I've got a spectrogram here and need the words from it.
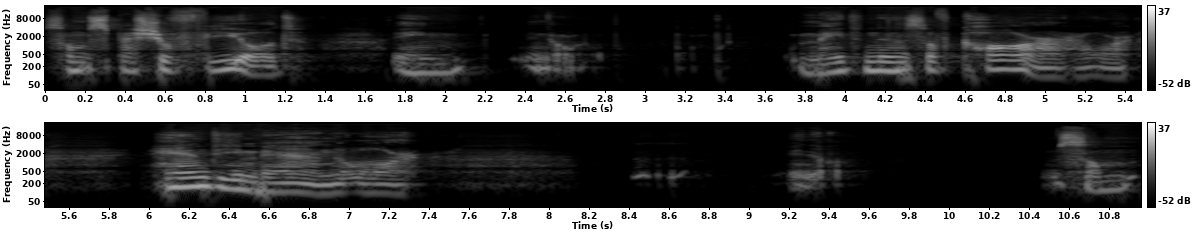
some special field, in you know maintenance of car or handyman or you know some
